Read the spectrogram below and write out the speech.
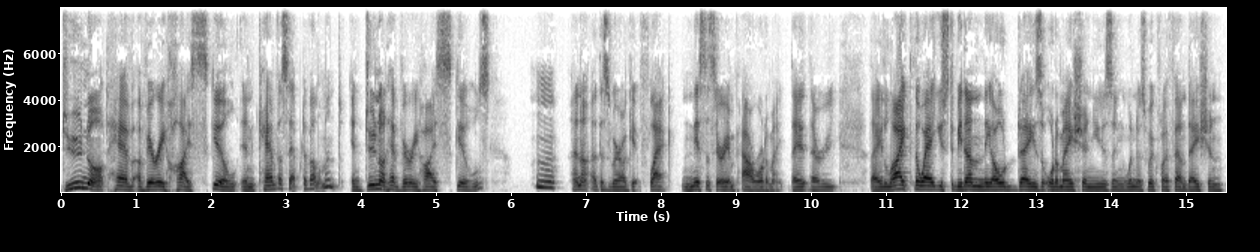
do not have a very high skill in Canvas app development and do not have very high skills hmm, and I, this is where I get flack. Necessary and Power Automate. They they they like the way it used to be done in the old days, automation using Windows Workflow Foundation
